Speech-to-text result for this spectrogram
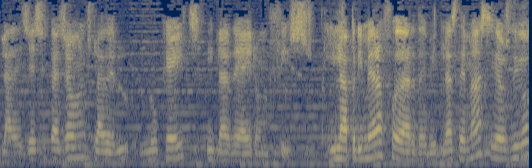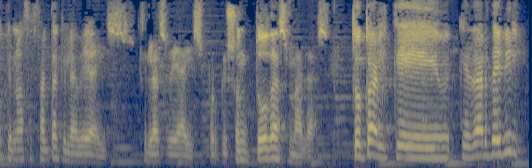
la de Jessica Jones, la de Luke Cage y la de Iron Fist. Y la primera fue Daredevil. Las demás, ya os digo que no hace falta que la veáis, que las veáis, porque son todas malas. Total, que, que Daredevil,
